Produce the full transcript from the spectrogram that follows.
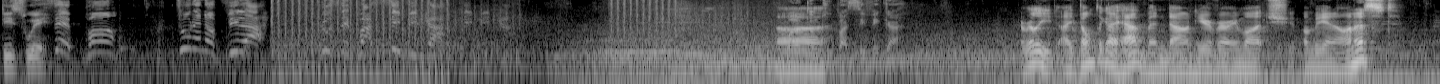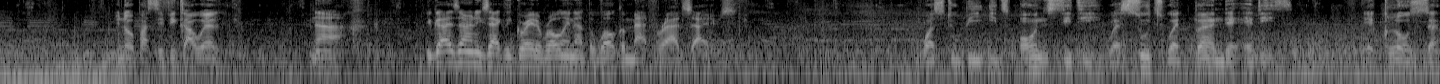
This way. Uh, Welcome to Pacifica. I really, I don't think I have been down here very much, if I'm being honest. You know Pacifica well. Nah. You guys aren't exactly great at rolling out the welcome mat for outsiders. Was to be its own city where suits would burn their eddies. A closed circle.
